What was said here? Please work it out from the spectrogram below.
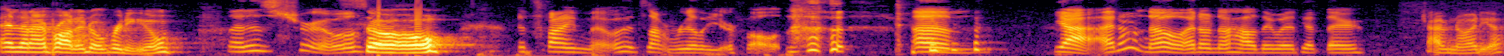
and then I brought it over to you. That is true. So It's fine though. It's not really your fault. um, yeah, I don't know. I don't know how they would get there. I have no idea.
